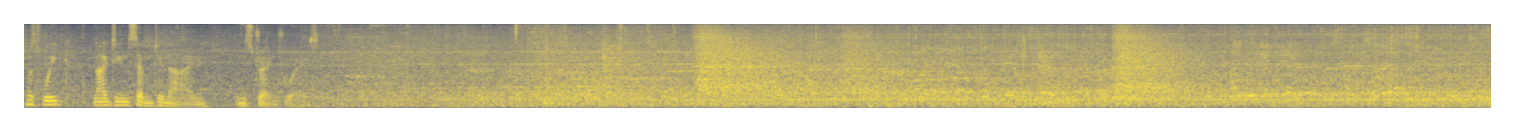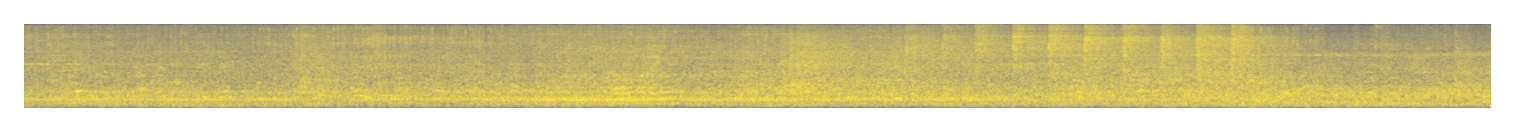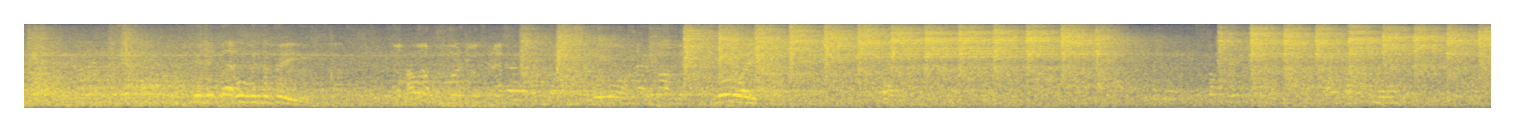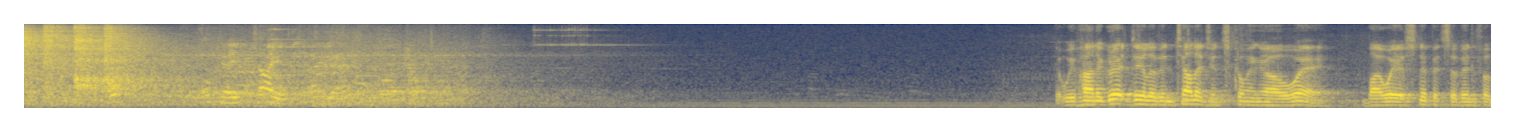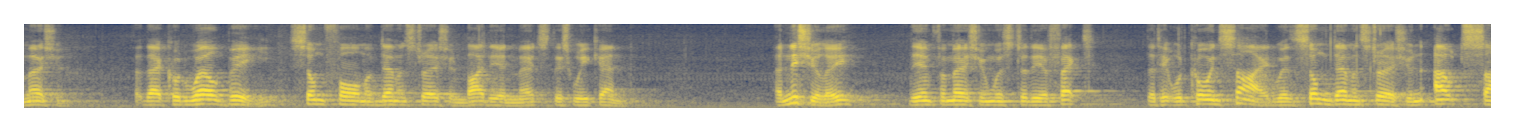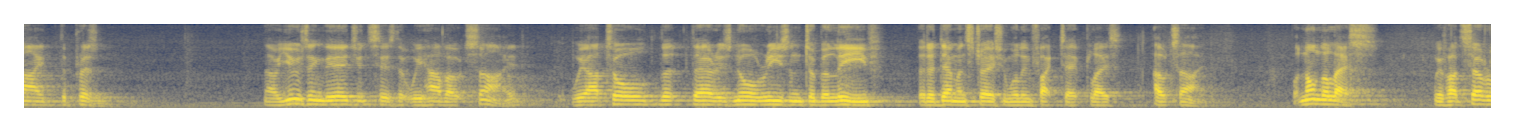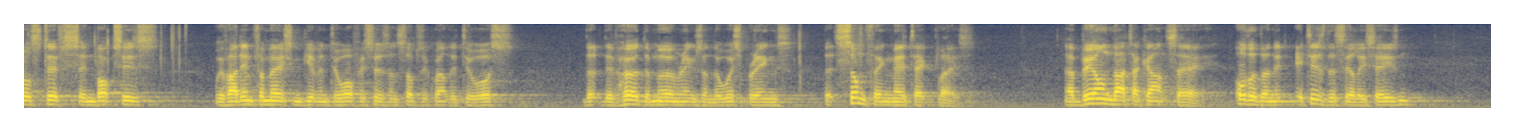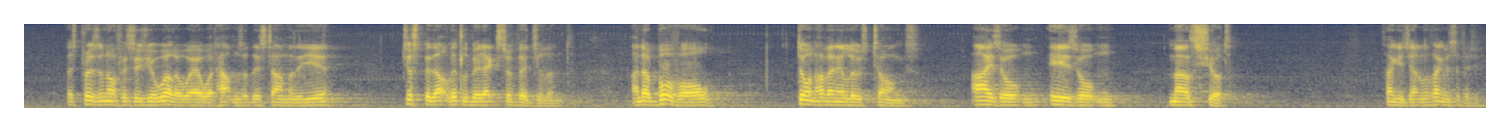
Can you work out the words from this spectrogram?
Christmas week, 1979, in Strangeways. That we've had a great deal of intelligence coming our way by way of snippets of information there could well be some form of demonstration by the inmates this weekend. Initially, the information was to the effect that it would coincide with some demonstration outside the prison. Now, using the agencies that we have outside, we are told that there is no reason to believe that a demonstration will in fact take place outside. But nonetheless, we've had several stiffs in boxes, we've had information given to officers and subsequently to us that they've heard the murmurings and the whisperings that something may take place. Now, beyond that, I can't say, other than it, it is the silly season. As prison officers, you're well aware what happens at this time of the year. Just be that little bit extra vigilant. And above all, don't have any loose tongues. Eyes open, ears open, mouth shut. Thank you, gentlemen. Thank you, Mr. Fisher.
